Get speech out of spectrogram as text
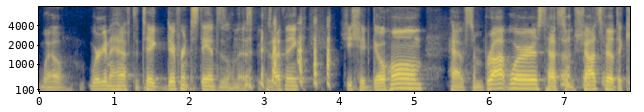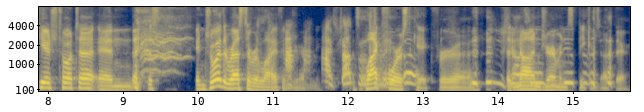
Well, we're going to have to take different stances on this because I think she should go home, have some bratwurst, have some Schwarzwälder Kirschtorte, and just enjoy the rest of her life in Germany. Black Forest cake for uh, the non-German speakers out there.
